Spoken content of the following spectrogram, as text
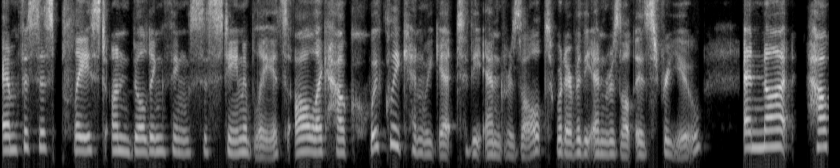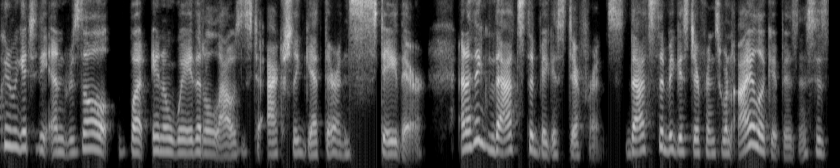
emphasis placed on building things sustainably. It's all like, how quickly can we get to the end result, whatever the end result is for you? And not how can we get to the end result, but in a way that allows us to actually get there and stay there. And I think that's the biggest difference. That's the biggest difference when I look at business is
